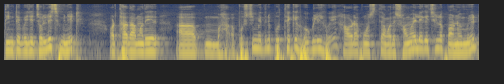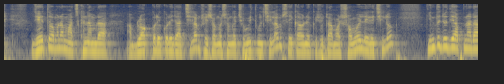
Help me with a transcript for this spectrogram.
তিনটে বেজে চল্লিশ মিনিট। অর্থাৎ আমাদের পশ্চিম মেদিনীপুর থেকে হুগলি হয়ে হাওড়া পৌঁছতে আমাদের সময় লেগেছিল পনেরো মিনিট। যেহেতু আমরা মাঝখানে আমরা ব্লক করে করে যাচ্ছিলাম, সেই সঙ্গে সঙ্গে ছবি তুলছিলাম, সেই কারণে কিছুটা আমার সময় লেগেছিল। কিন্তু যদি আপনারা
